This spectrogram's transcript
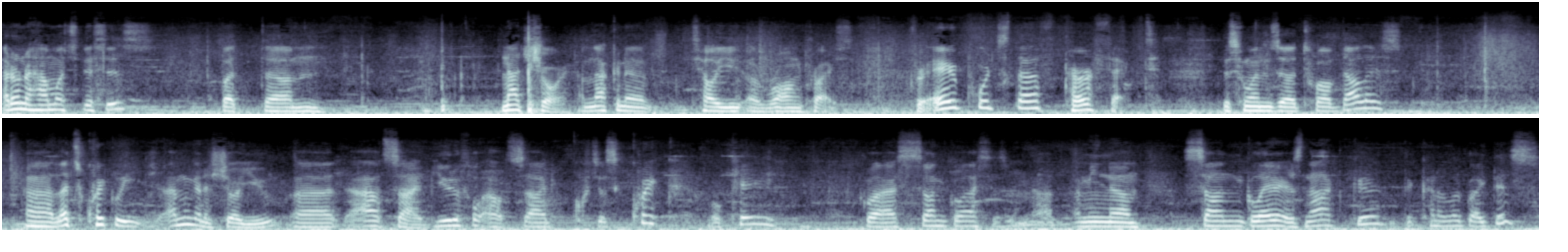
I don't know how much this is but um not sure. I'm not gonna tell you a wrong price. For airport stuff perfect. This one's uh, $12 uh, let's quickly i'm gonna show you uh, outside. Beautiful outside. Just quick okay. Glass sunglasses are not i mean um, sun glare is not good. They kind of look like this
